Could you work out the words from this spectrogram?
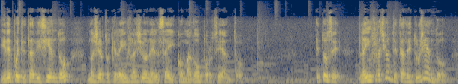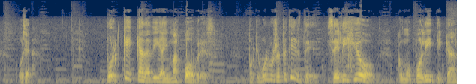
y después te está diciendo, ¿no es cierto?, que la inflación es el 6,2%. Entonces, la inflación te está destruyendo. O sea, ¿por qué cada día hay más pobres? Porque vuelvo a repetirte, se eligió como política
